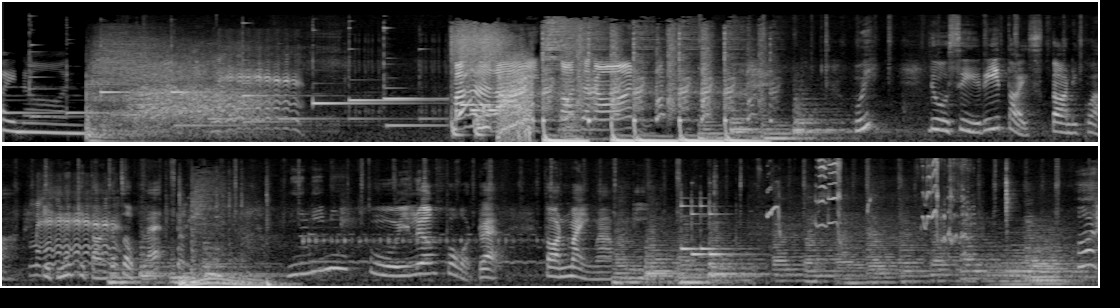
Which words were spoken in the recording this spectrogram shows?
ไปนอน มหาลัยนอนจะนอนหุยดูซีรีส์ต่อยสกตอนดีกว่า อีกไม่กี่ตอนก็จบแล้ว นี่นี่นี่หุยเรื่องโปรดด้วย ตอนใหม่มาพอดีเฮ้ย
